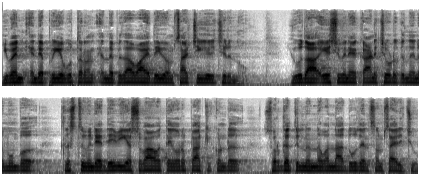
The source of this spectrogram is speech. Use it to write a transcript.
ഇവൻ എന്റെ പ്രിയപുത്രൻ എന്ന പിതാവായ ദൈവം സാക്ഷീകരിച്ചിരുന്നു. യൂത യേശുവിനെ കാണിച്ചു കൊടുക്കുന്നതിന് മുമ്പ് ക്രിസ്തുവിന്റെ ദൈവിക സ്വഭാവത്തെ ഉറപ്പാക്കിക്കൊണ്ട് സ്വർഗത്തിൽ നിന്ന് വന്ന ദൂതൻ സംസാരിച്ചു.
